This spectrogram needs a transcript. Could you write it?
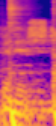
finished.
